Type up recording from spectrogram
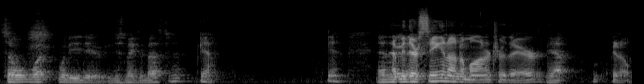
So what what do you do? You just make the best of it. yeah, yeah. And I mean, they're seeing it on a monitor there. yeah. you know,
